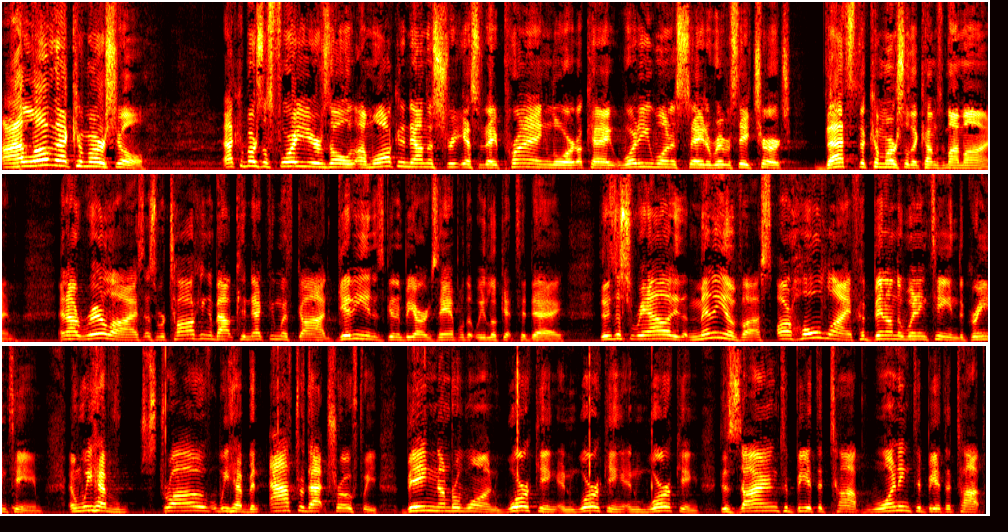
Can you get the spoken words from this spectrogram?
I love that commercial. That commercial's four years old. I'm walking down the street yesterday praying, Lord, okay, what do you want to say to River City Church? That's the commercial that comes to my mind. And I realized as we're talking about connecting with God, Gideon is going to be our example that we look at today. There's this reality that many of us, our whole life, have been on the winning team, the green team. And we have strove, we have been after that trophy, being number one, working and working and working, desiring to be at the top, wanting to be at the top,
